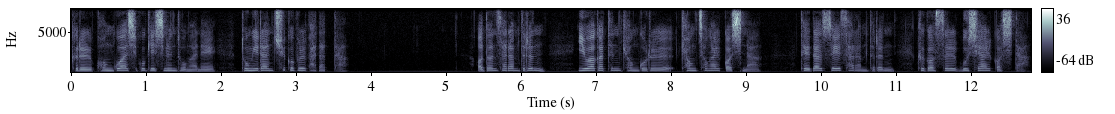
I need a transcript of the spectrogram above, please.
그를 권고하시고 계시는 동안에 동일한 취급을 받았다. 어떤 사람들은 이와 같은 경고를 경청할 것이나 대다수의 사람들은 그것을 무시할 것이다.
